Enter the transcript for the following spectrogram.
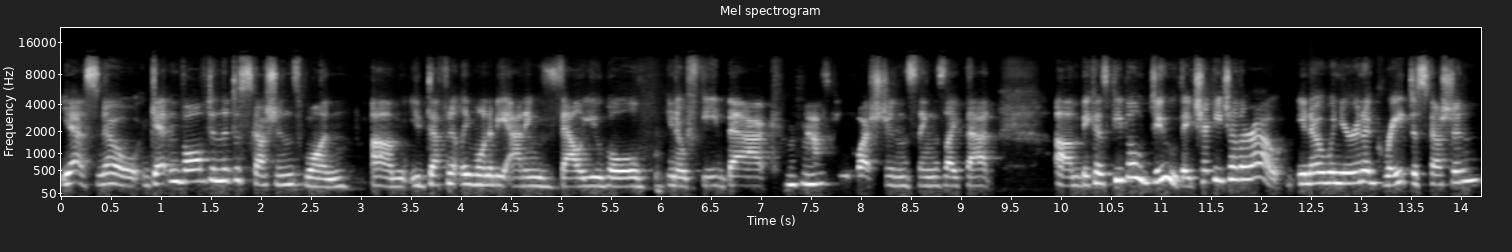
yes no get involved in the discussions one um, you definitely want to be adding valuable you know feedback mm-hmm. asking questions things like that um, because people do they check each other out you know when you're in a great discussion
